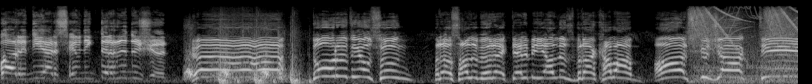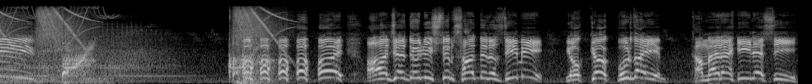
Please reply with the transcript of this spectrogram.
Bari diğer sevdiklerini düşün. Aa, doğru diyorsun. Pırasalı böreklerimi yalnız bırakamam. Ağaç gücü aktif. Ağaca dönüştüm sandınız değil mi? Yok yok buradayım. Kamera hilesi.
